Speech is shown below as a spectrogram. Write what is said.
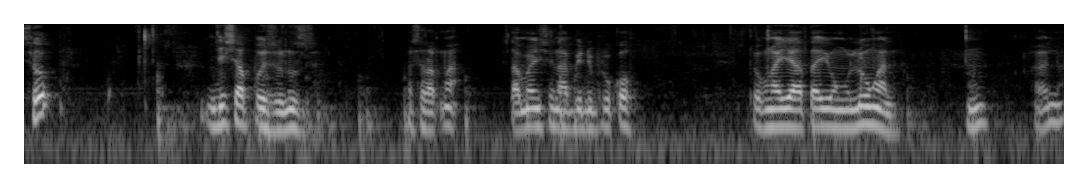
So, hindi siya poisonous. Masarap nga. Tama yung sinabi ni Bruko. Ito nga yata yung lungan. Hmm? Na.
